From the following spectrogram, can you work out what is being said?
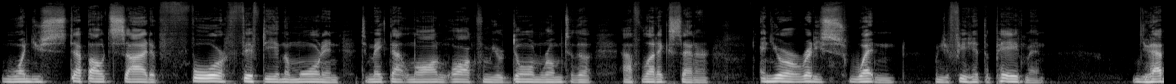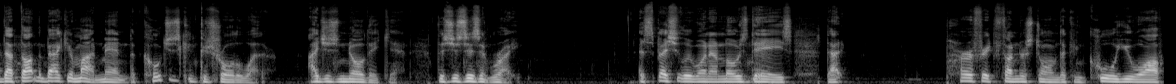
when you step outside at 4:50 in the morning to make that long walk from your dorm room to the athletic center and you're already sweating when your feet hit the pavement you have that thought in the back of your mind man the coaches can control the weather. I just know they can. This just isn't right especially when on those days that perfect thunderstorm that can cool you off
